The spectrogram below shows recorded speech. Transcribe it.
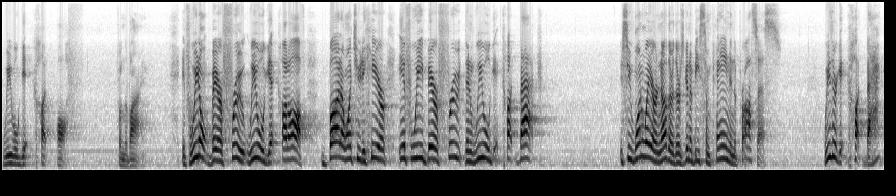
we will get cut off from the vine. If we don't bear fruit, we will get cut off. But I want you to hear if we bear fruit, then we will get cut back. You see, one way or another, there's going to be some pain in the process. We either get cut back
